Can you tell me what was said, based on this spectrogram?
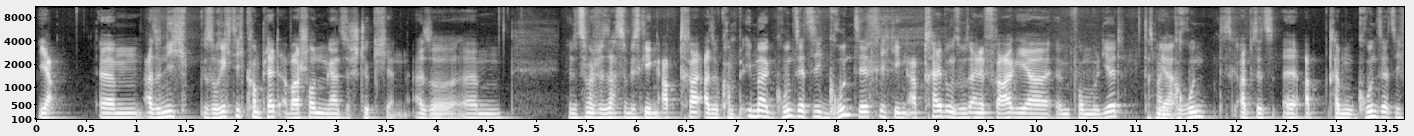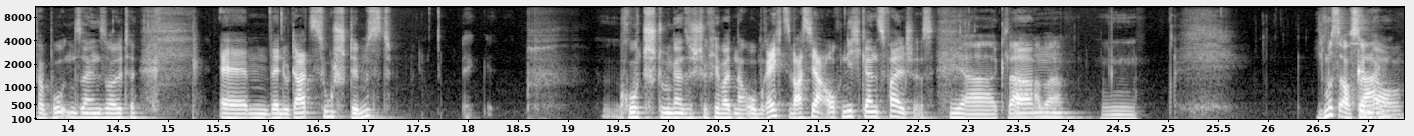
Ja, ähm, also nicht so richtig komplett, aber schon ein ganzes Stückchen. Also, mhm. Wenn du zum Beispiel sagst, du bist gegen Abtreibung, also kommt immer grundsätzlich, grundsätzlich gegen Abtreibung, so ist eine Frage ja ähm, formuliert, dass man ja. Grund, Absitz, äh, Abtreibung grundsätzlich verboten sein sollte. Ähm, wenn du da zustimmst, rutschst du ein ganzes Stückchen weit nach oben rechts, was ja auch nicht ganz falsch ist. Ja, klar, ähm, aber. Mh. Hm. Ich muss auch sagen, genau.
